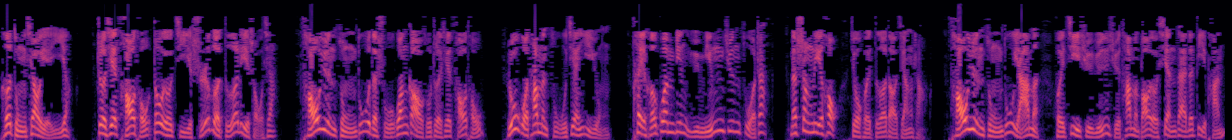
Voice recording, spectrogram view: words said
和董孝也一样，这些曹头都有几十个得力手下。漕运总督的属官告诉这些曹头，如果他们组建义勇，配合官兵与明军作战，那胜利后就会得到奖赏。漕运总督衙门会继续允许他们保有现在的地盘。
